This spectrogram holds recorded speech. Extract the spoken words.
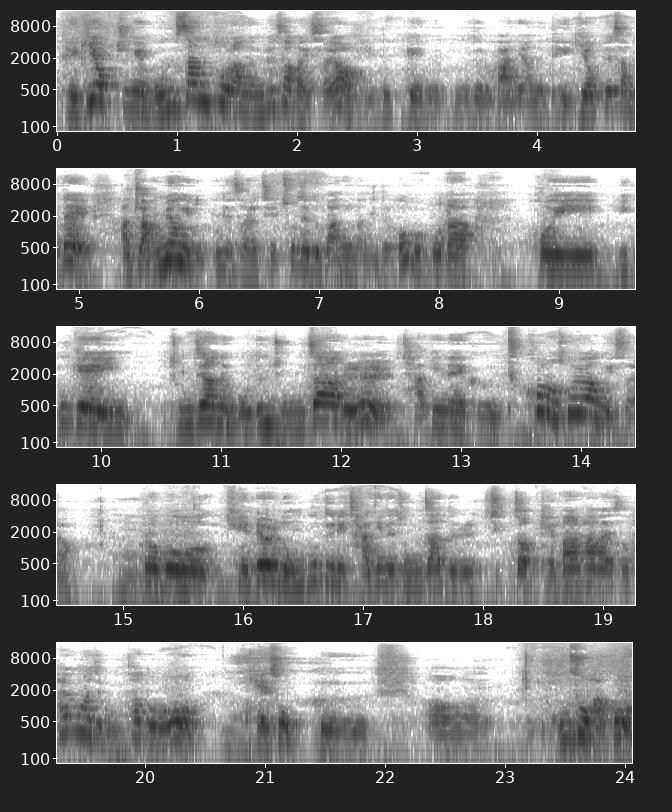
대기업 중에 몬산토라는 회사가 있어요. 미국에 있는 분들은 많이 아는 대기업 회사인데, 아주 악명이 높은 회사예요. 제초제도 많이 만들고, 무엇보다 거의 미국에 인- 존재하는 모든 종자를 자기네 그 특허로 소유하고 있어요. 그리고 개별 농부들이 자기네 종자들을 직접 개발해서 사용하지 못하도록 계속 그, 어, 고소하고,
